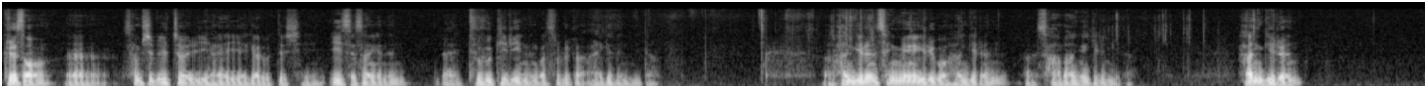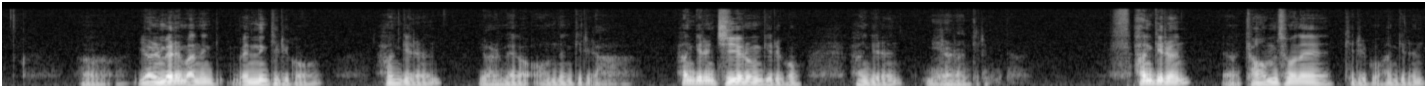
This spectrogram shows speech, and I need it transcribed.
그래서 31절 예, 이하에 얘기하고 있듯이 이 세상에는 예, 두 길이 있는 것을 우리가 알게 됩니다. 한 길은 생명의 길이고 한 길은 사망의 길입니다. 한 길은 어, 열매를 맺는, 맺는 길이고 한 길은 열매가 없는 길이라. 한 길은 지혜로운 길이고 한 길은 미련한 길입니다. 한 길은 어, 겸손의 길이고 한 길은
